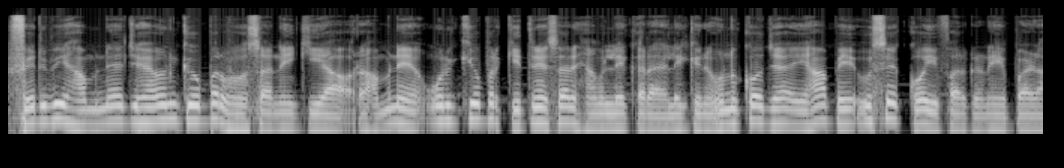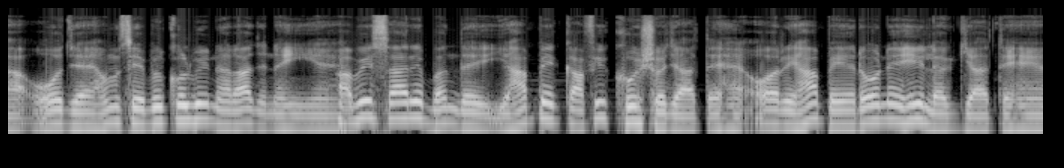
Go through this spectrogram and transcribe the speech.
फिर भी हमने जो है उनके ऊपर भरोसा नहीं किया और हमने उनके ऊपर कितने सारे हमले कराए, लेकिन उनको जो है यहाँ पे उसे कोई फ़र्क नहीं पड़ा। वो जो है हमसे बिल्कुल भी नाराज़ नहीं है। अभी सारे बंदे यहाँ पे काफ़ी खुश हो जाते हैं और यहाँ पे रोने ही लग जाते हैं।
